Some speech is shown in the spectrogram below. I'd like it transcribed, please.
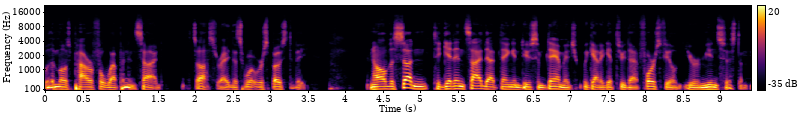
with the most powerful weapon inside. It's us, right? That's what we're supposed to be. And all of a sudden, to get inside that thing and do some damage, we got to get through that force field, your immune system.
